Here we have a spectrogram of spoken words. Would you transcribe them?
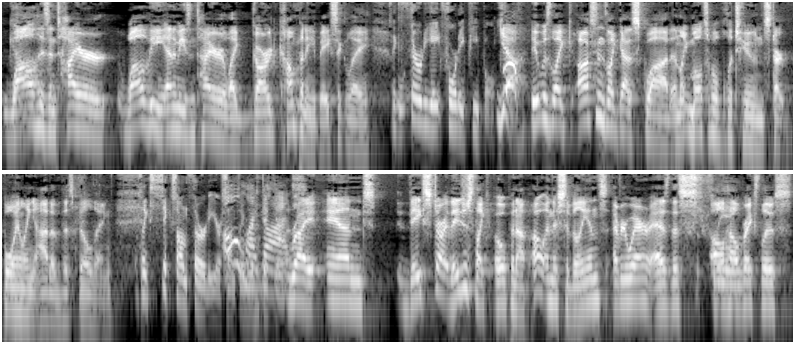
while his entire while the enemy's entire like guard company basically. It's like 38, 40 people. yeah. It was like austin's like got a squad and like multiple platoons start boiling out of this building. It's like 6 on 30 or something oh my ridiculous. God. right. And they start they just like open up. Oh and there's civilians everywhere as this all hell breaks loose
